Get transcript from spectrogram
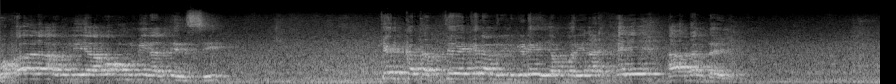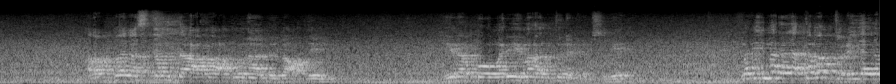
وقال أولياؤهم من الإنس. كيف كتبت كده من الجريه يمري الحلي آدم دا ربنا استمتع بعضنا ببعض. يربو مري مرة تنك مري مرة لا تمتع يا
